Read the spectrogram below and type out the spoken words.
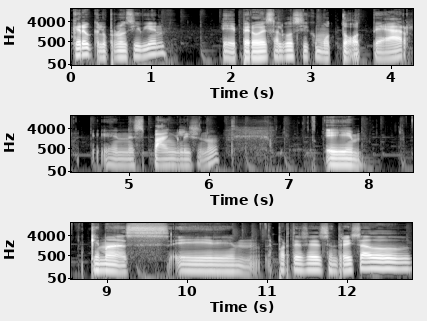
creo que lo pronuncié bien. Eh, pero es algo así como totear en spanglish, ¿no? Eh, ¿Qué más? Eh, aparte de ser descentralizado,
